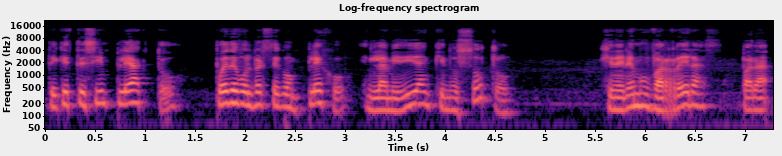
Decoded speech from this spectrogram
de que este simple acto puede volverse complejo en la medida en que nosotros generemos barreras para,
